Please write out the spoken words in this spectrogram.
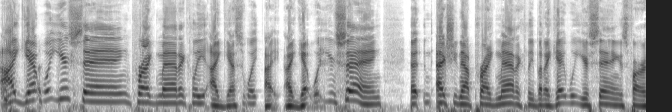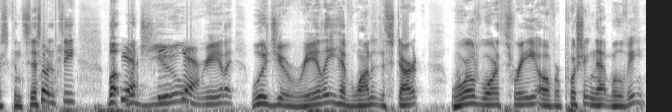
I get what you're saying pragmatically. I guess what I I get what you're saying. Uh, actually, not pragmatically, but I get what you're saying as far as consistency. But Yeah, would you yeah. really? Would you really have wanted to start World War III over pushing that movie?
